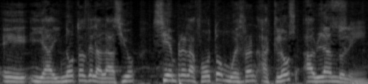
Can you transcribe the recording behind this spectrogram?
eh, y hay notas de la Lazio, siempre la foto muestran a Klos hablándole.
